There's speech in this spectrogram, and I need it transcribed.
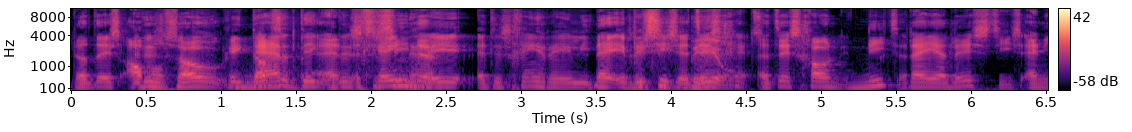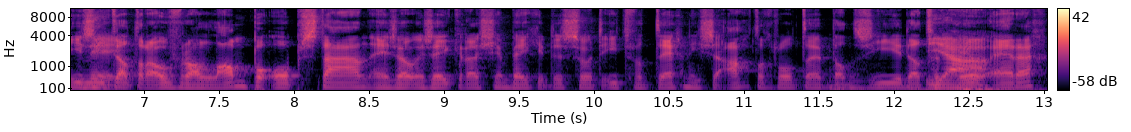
dat is allemaal is- zo Kijk, dat is het ding. Het is, geen zien er- re- het is geen Nee, precies. Het is, beeld. het is gewoon niet realistisch. En je Nee. ziet dat er overal lampen op staan en zo. En zeker als je een beetje een soort iets van technische achtergrond hebt, dan zie je dat heel erg.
